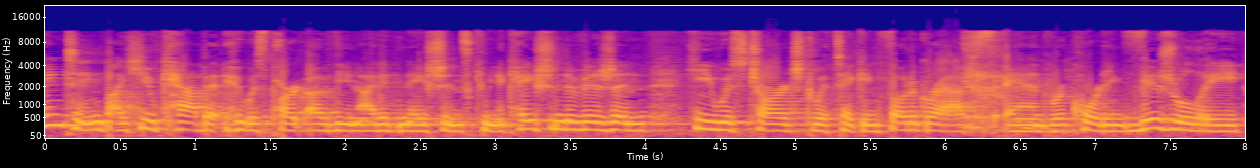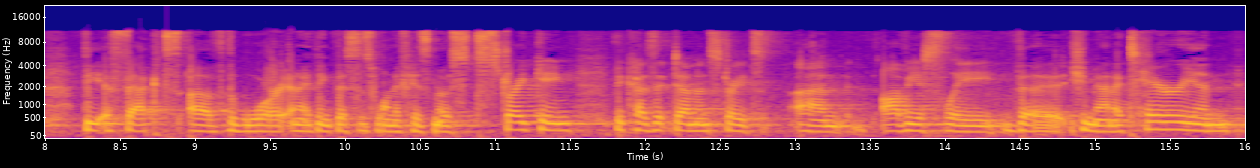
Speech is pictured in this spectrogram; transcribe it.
painting by Hugh Cabot, who was part of the United Nations Communication Division. He was charged with taking photographs and recording visually the effects of the war, and I think this is one of his most striking because it demonstrates um, obviously the humanitarian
